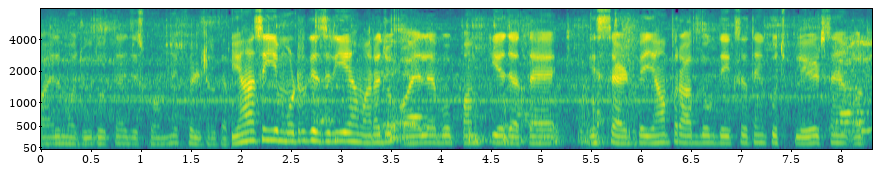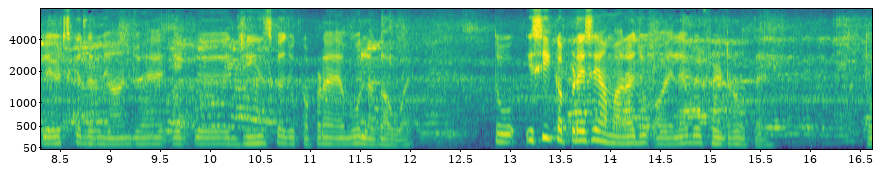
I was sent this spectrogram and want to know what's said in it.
ऑयल मौजूद होता है, जिसको हमने फ़िल्टर कर यहाँ से ये मोटर के ज़रिए हमारा जो ऑयल है वो पंप किया जाता है इस साइड पे। यहाँ पर आप लोग देख सकते हैं कुछ प्लेट्स हैं और प्लेट्स के दरमियान जो है एक जीन्स का जो कपड़ा है वो लगा हुआ है। तो इसी कपड़े से हमारा जो ऑयल है वो फ़िल्टर होता है। तो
